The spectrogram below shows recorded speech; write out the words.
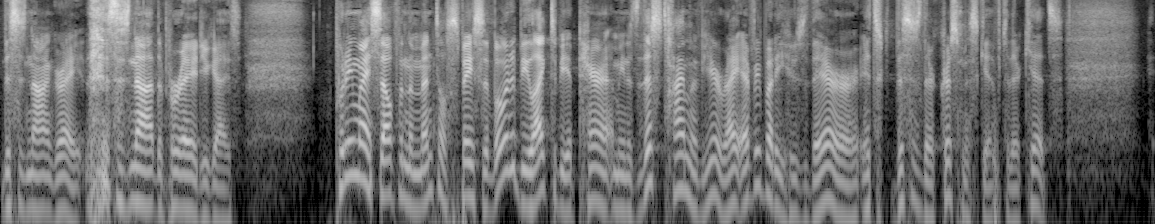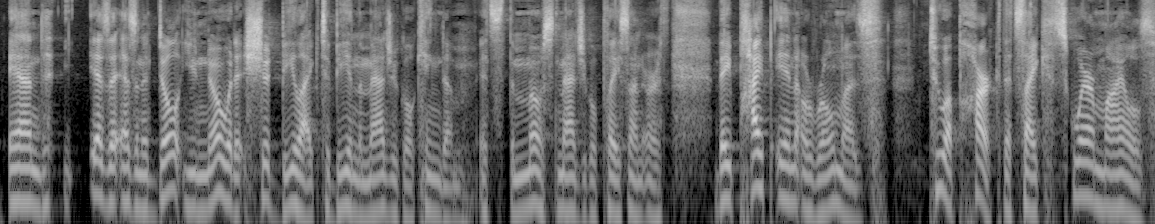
This is not great. This is not the parade, you guys. Putting myself in the mental space of what would it be like to be a parent? I mean, it's this time of year, right? Everybody who's there, it's, this is their Christmas gift to their kids. And as, a, as an adult, you know what it should be like to be in the magical kingdom. It's the most magical place on earth. They pipe in aromas to a park that's like square miles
